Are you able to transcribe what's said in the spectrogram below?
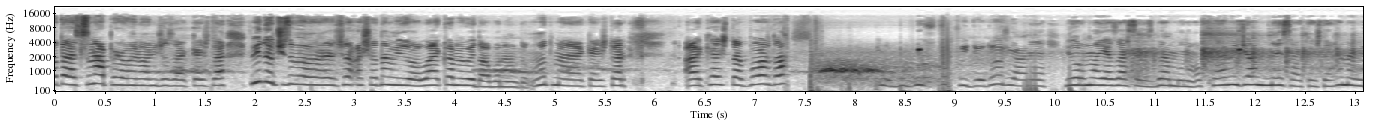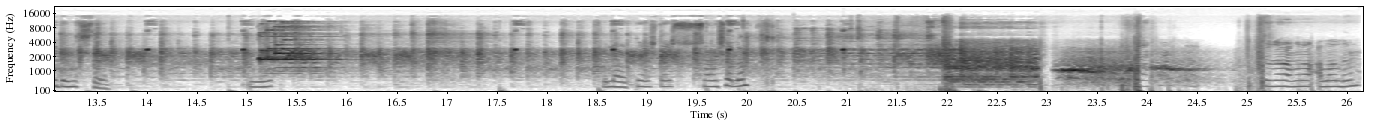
Modern Sniper oyun oynayacağız arkadaşlar. Video çizimi arkadaşlar aşağıdan video like ve abone olmayı unutmayın arkadaşlar. Arkadaşlar bu arada bu stop videodur. Yani yorumla yazarsanız ben bunu okuyamayacağım. Neyse arkadaşlar hemen videomuzu istedim. Evet. Böyle arkadaşlar savaşalım. Şöyle bunu alalım.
